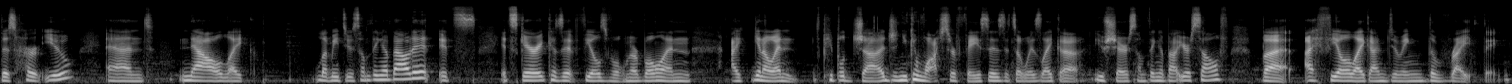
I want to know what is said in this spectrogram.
this hurt you, and now like let me do something about it. It's it's scary because it feels vulnerable and. I, you know, and people judge and you can watch their faces. It's always like a, you share something about yourself, but I feel like I'm doing the right thing.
